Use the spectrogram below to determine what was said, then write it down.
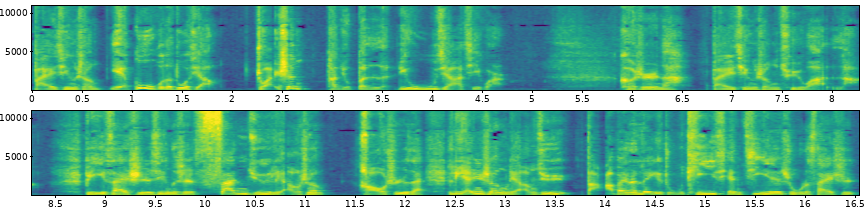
白庆生也顾不得多想，转身他就奔了刘家棋馆。可是呢，白庆生去晚了。比赛实行的是三局两胜，好实在连胜两局，打败了擂主，提前结束了赛事。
